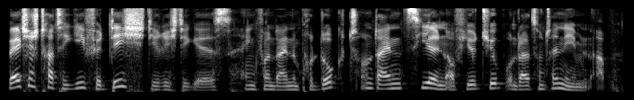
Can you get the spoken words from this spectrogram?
Welche Strategie für dich die richtige ist, hängt von deinem Produkt und deinen Zielen auf YouTube und als Unternehmen ab.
